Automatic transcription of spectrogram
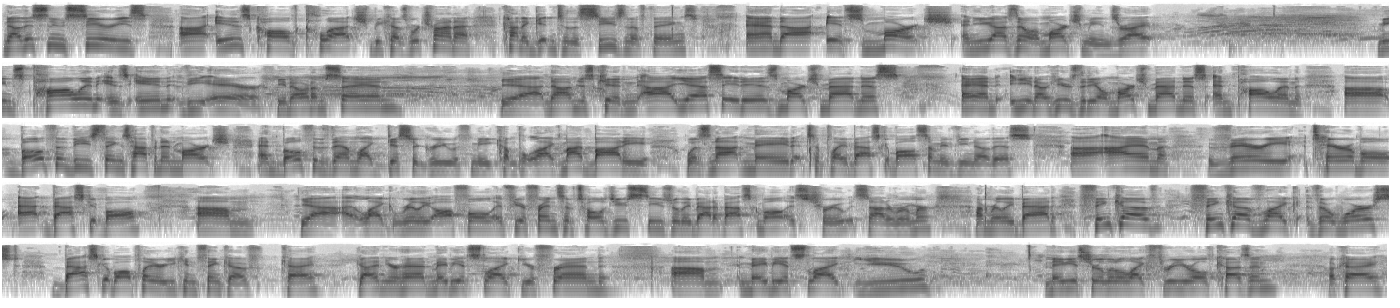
Now, this new series uh, is called Clutch because we're trying to kind of get into the season of things. And uh, it's March, and you guys know what March means, right? means pollen is in the air. You know what I'm saying? Yeah, no, I'm just kidding. Uh, yes, it is March Madness. And, you know, here's the deal March Madness and pollen, uh, both of these things happen in March, and both of them, like, disagree with me. Like, my body was not made to play basketball. Some of you know this. Uh, I am very terrible at basketball. Um, yeah, like really awful. If your friends have told you Steve's really bad at basketball, it's true. It's not a rumor. I'm really bad. Think of think of like the worst basketball player you can think of. Okay, got in your head. Maybe it's like your friend. Um, maybe it's like you. Maybe it's your little like three year old cousin. Okay,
